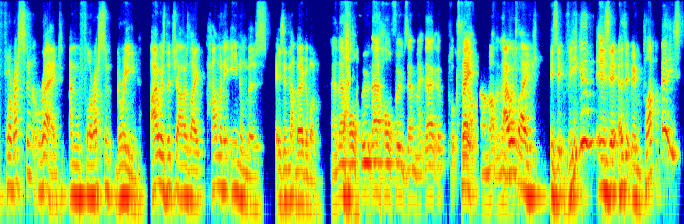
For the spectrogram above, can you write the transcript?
fluorescent red and fluorescent green. I was literally, I was like, how many E numbers is in that burger bun? And they're whole food, they're whole foods, then, mate. They're plucked straight out, aren't they? I was like, is it vegan? Is it has it been plant based?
